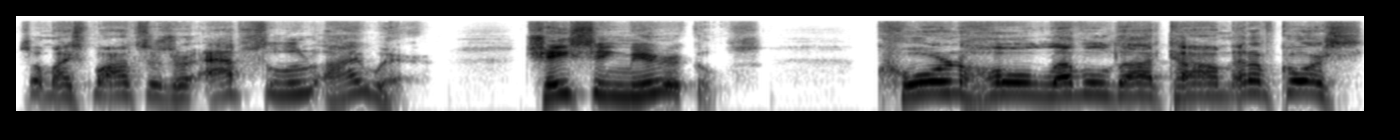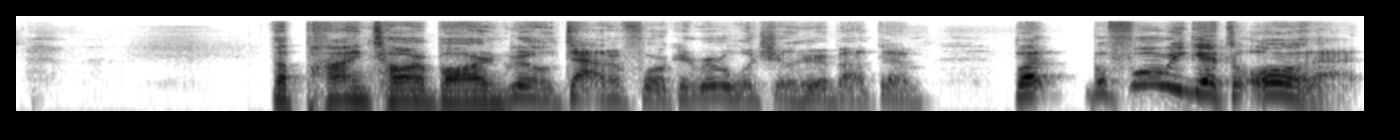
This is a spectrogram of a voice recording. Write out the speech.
So my sponsors are Absolute Eyewear, Chasing Miracles, CornholeLevel.com, and of course, the Pine Tar Bar and Grill down in Fork and Riverwood. You'll hear about them. But before we get to all of that,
